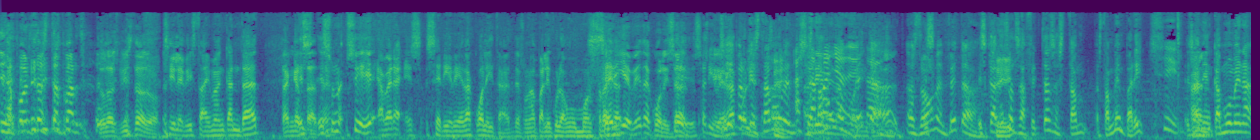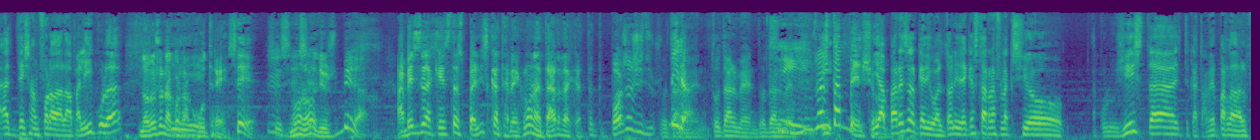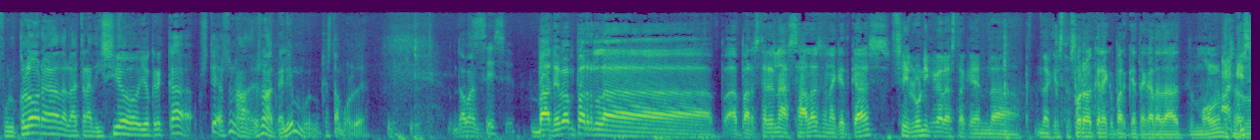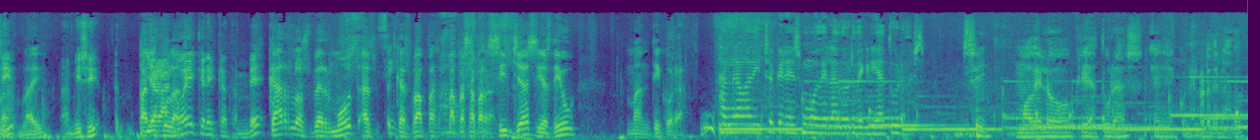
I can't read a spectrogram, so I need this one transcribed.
ja pots destapar-te. Tu l'has vist o no? Sí, l'he vist, a mi m'ha encantat. T'ha encantat, és, és eh? una, sí, a veure, és sèrie B de qualitat, és una pel·lícula amb un monstre... Sèrie B de qualitat. Sí, sèrie B Sí, de perquè està molt ben, qualitat. Està molt ben feta. És que a més Sí. els efectes estan, estan ben parits. Sí. És a dir, en cap moment et deixen fora de la pel·lícula. No veus una cosa i- cutre. Sí, sí, sí. no, no, sí. dius, mira... A més d'aquestes pel·lis que t'arregla una tarda, que et poses i dius, mira, Totalment, totalment, totalment. Sí. No està bé, això. I a part és el que diu el Toni, d'aquesta reflexió ecologista, que també parla del folklore, de la tradició. Jo crec que, hòstia, és una, és una pel·li que està molt bé. Sí, sí. Endavant. Sí, sí. Va, anem per la... per estrenar a sales, en aquest cas. Sí, l'única que destaquem de- d'aquesta Però crec que perquè t'ha agradat molt, A mi sembla, sí. Blai. A mi sí. Pel·lícula. I a la Noé crec que també. Carlos Bermud, es, que es va, va passar per Sitges i es diu Mantícora. Sandra me ha dicho que eres modelador de criaturas. Sí, modelo criaturas eh, con el ordenador.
